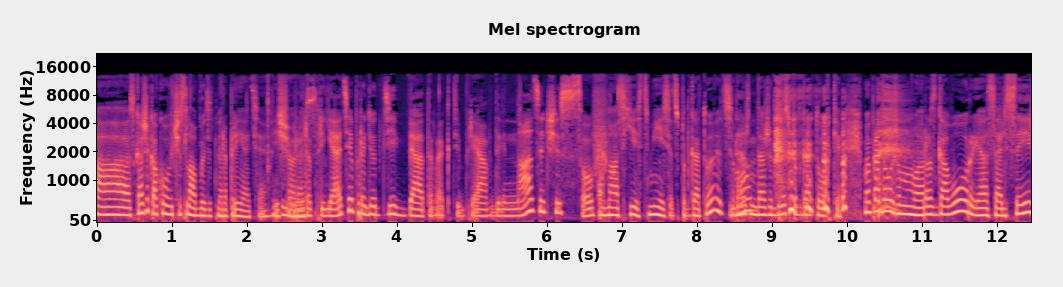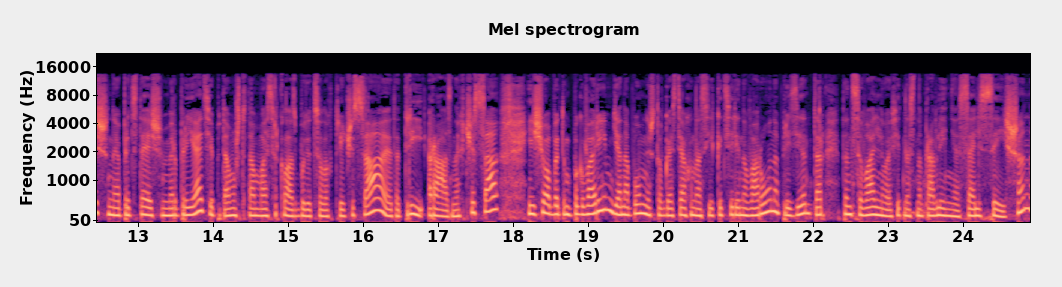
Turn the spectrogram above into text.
А, скажи, какого числа будет мероприятие? Еще раз. Мероприятие пройдет 9 октября в 12 часов. У нас есть месяц подготовиться, Да. можно даже без подготовки. Мы продолжим разговор и о Сальсейшн, и о предстоящем мероприятии, потому что там мастер-класс будет целых три часа, это три разных часа. Еще об этом поговорим. Я напомню, что в гостях у нас Екатерина Ворона, презентер танцевального фитнес-направления Сальсейшн.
